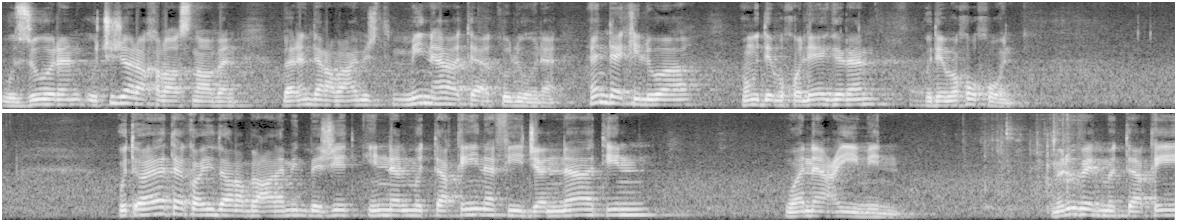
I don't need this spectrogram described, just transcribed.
وزورن وشجرة خلاص نابن بل هند رب العالمين منها تأكلون هندك الوا هم دي بخليجرن ودي بخوخون وتآياتك عيد رب العالمين بجيد إن المتقين في جنات ونعيم منو بيت متقي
